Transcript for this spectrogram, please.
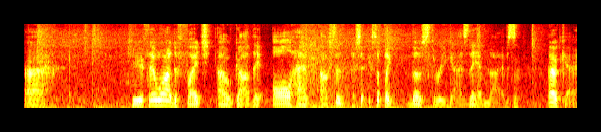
Uh, dude, if they wanted to fight, oh god, they all have, oh, except, except like those three guys, they have knives. Okay,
